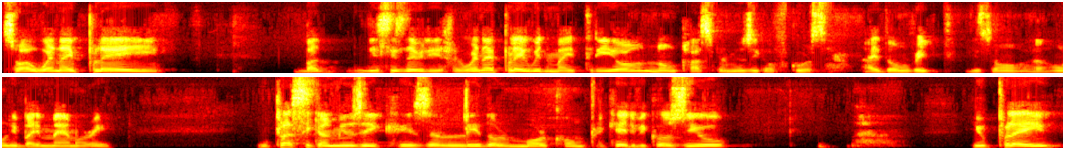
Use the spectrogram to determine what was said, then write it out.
So when I play but this is the different. When I play with my trio, non-classical music, of course, I don't read. It's all, uh, only by memory. classical music is a little more complicated because you you play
